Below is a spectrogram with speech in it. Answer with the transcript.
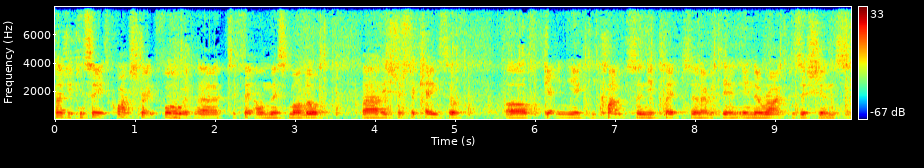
As you can see, it's quite straightforward uh, to fit on this model. Uh, it's just a case of of getting your, your, clamps and your clips and everything in the right positions.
